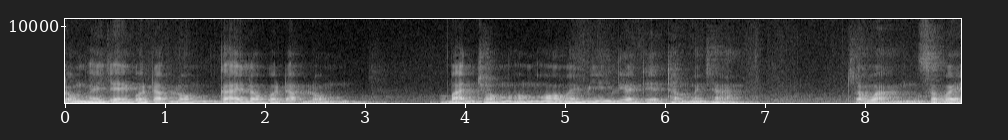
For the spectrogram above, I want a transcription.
ลมหายใจก็ดับลงกายเราก็ดับลงบ้านช่องห้องหอไม่มีเหลือแต่ธรรมชาติ สว่างสวัย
